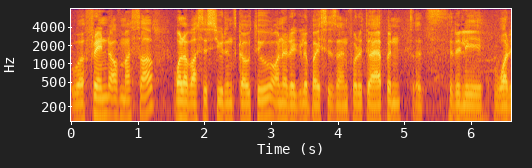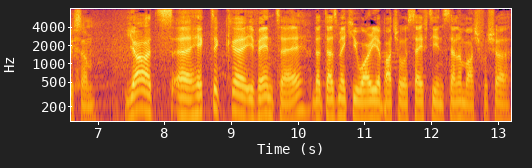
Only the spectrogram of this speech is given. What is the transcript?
were a friend of myself. All of us as students go to on a regular basis, and for it to happen, it's really worrisome. Yeah, it's a hectic uh, event, eh? That does make you worry about your safety in Stellenbosch for sure.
